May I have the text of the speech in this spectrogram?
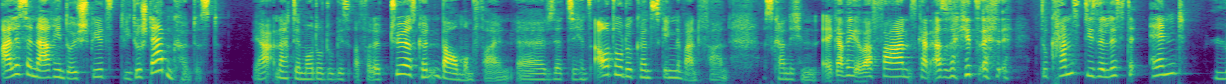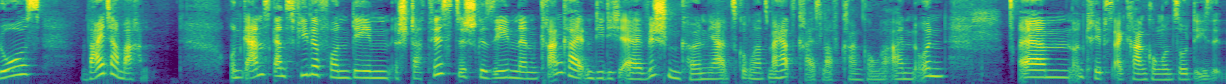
alle Szenarien durchspielst, wie du sterben könntest. Ja, nach dem Motto, du gehst auf vor der Tür, es könnte ein Baum umfallen. Äh, du setzt dich ins Auto, du könntest gegen eine Wand fahren. Es kann dich ein LKW überfahren, es kann, also da gibt's, du kannst diese Liste endlos weitermachen. Und ganz, ganz viele von den statistisch gesehenen Krankheiten, die dich erwischen können, ja, jetzt gucken wir uns mal Herz-Kreislauf-Krankungen an und ähm, und Krebserkrankungen und so. Die,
